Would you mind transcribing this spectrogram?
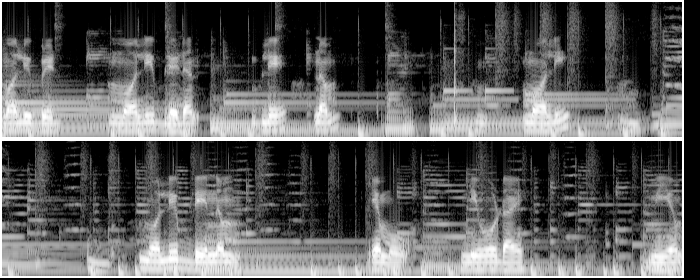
molybred molybleden blenum moly molybdenum M O neodymium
